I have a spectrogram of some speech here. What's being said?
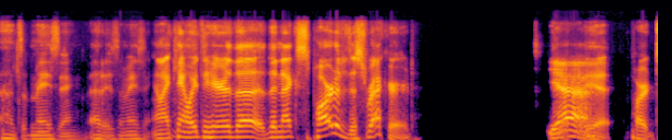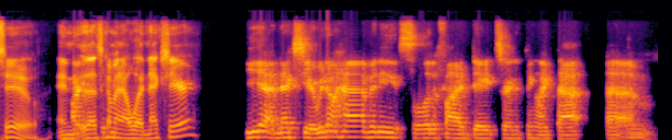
That's amazing. That is amazing. And I can't wait to hear the the next part of this record. Yeah. Yeah. Part two. And Part that's coming out what next year? Yeah, next year. We don't have any solidified dates or anything like that. Um,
